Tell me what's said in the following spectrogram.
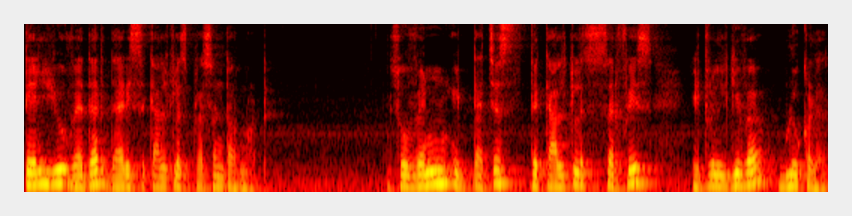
tell you whether there is a calculus present or not. So when it touches the calculus surface it will give a blue color.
